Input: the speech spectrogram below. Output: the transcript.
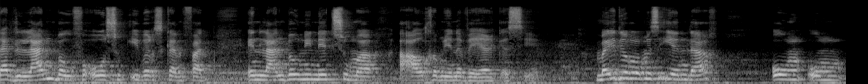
dat landbou vir ons ook iewers kan vat en landbou nie net sommer 'n algemene werk is nie. My droom is eendag om om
